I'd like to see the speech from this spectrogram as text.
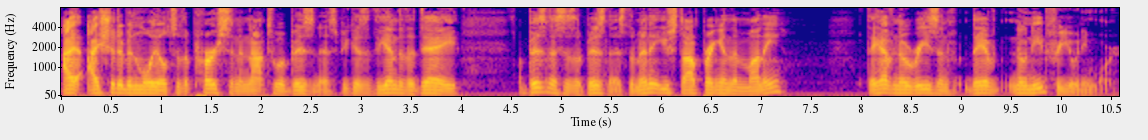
I I should have been loyal to the person and not to a business because at the end of the day, a business is a business. The minute you stop bringing them money, they have no reason. They have no need for you anymore.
